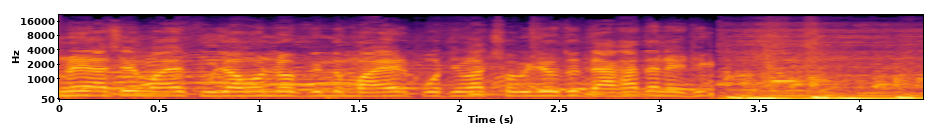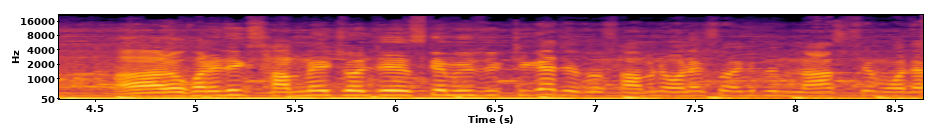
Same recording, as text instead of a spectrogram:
সামনে আছে মায়ের পূজা মণ্ডপ, কিন্তু মায়ের প্রতিমার ছবি যেহেতু দেখাতে নেই, ঠিক? আর ওখানে ঠিক সামনেই চলছে এসকে মিউজিক, ঠিক আছে? তো সামনে অনেক সময় কিন্তু নাচছে, মজা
